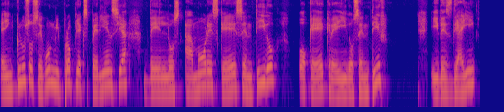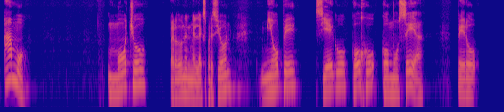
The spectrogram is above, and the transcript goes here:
e incluso según mi propia experiencia de los amores que he sentido o que he creído sentir. Y desde ahí amo. Mocho, perdónenme la expresión, miope, ciego, cojo, como sea, pero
